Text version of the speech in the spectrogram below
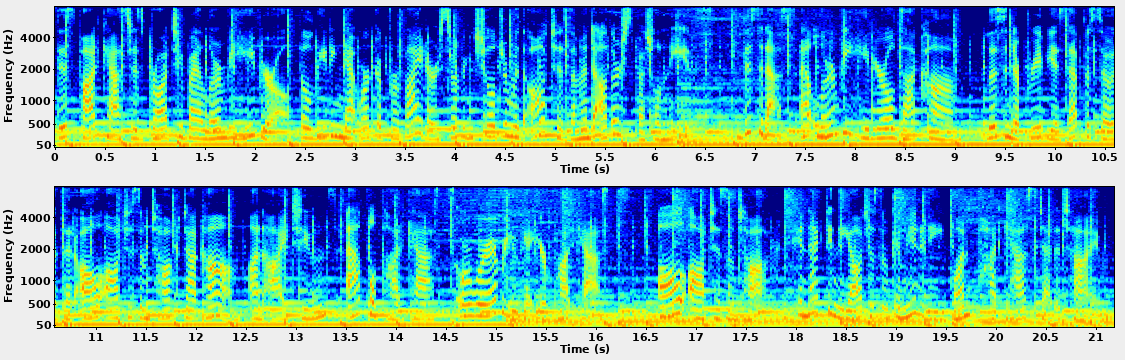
This podcast is brought to you by Learn Behavioral, the leading network of providers serving children with autism and other special needs. Visit us at learnbehavioral.com. Listen to previous episodes at allautismtalk.com on iTunes, Apple Podcasts, or wherever you get your podcasts. All Autism Talk, connecting the autism community one podcast at a time.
